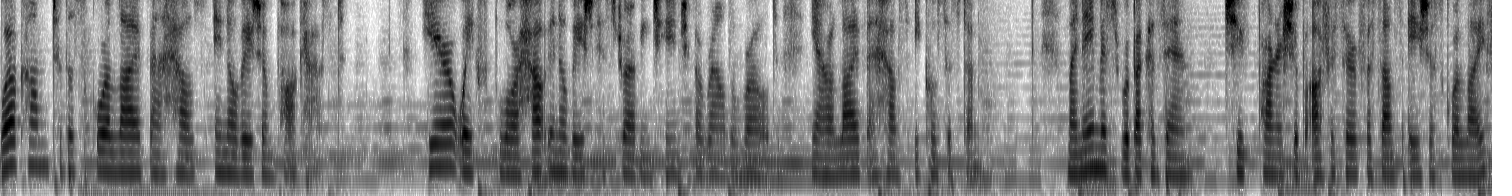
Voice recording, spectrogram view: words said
Welcome to the SCOR Life and Health Innovation Podcast. Here we explore how innovation is driving change around the world in our life and health ecosystem. My name is Rebecca Zhang, Chief Partnership Officer for South Asia SCOR Life,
